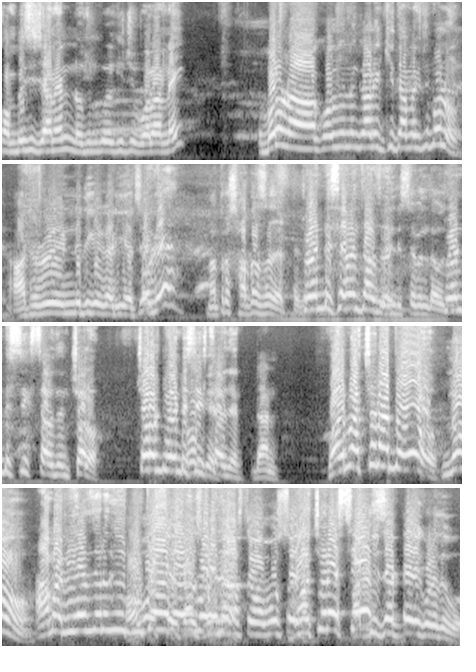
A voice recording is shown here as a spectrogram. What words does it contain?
কম বেশি জানেন নতুন করে কিছু বলার নেই। বলুন না কতদিনের গাড়ি? কি দাম একটু বলুন? আঠারোর এন্ডের দিকে গাড়ি আছে। Okay. মাত্র সাতাশ হাজার twenty seven thousand twenty six thousand চলো চলো টোয়েন্টি সিক্স থাউজেন্ড ডান ভয় পাচ্ছে না তো? নো আমার বিয়ের জন্য কি দিতে হবে? অবশ্যই। বছরের শেষ ছাব্বিশ করে দেবো।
